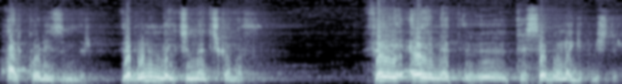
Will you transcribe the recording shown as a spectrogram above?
alkolizmdir. Ve bunun da içinden çıkamaz. Fey eyne tesebuna gitmiştir.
